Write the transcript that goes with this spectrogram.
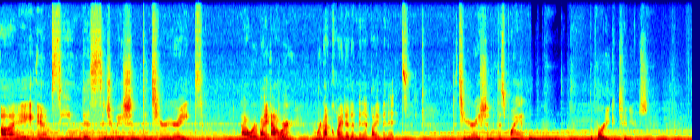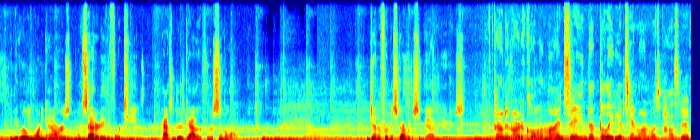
I am seeing this situation deteriorate hour by hour. We're not quite at a minute by minute deterioration at this point. The party continues. In the early morning hours on Saturday the 14th, passengers gather for a sing along. Jennifer discovers some bad news. Found an article online saying that the lady in San Juan was positive.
